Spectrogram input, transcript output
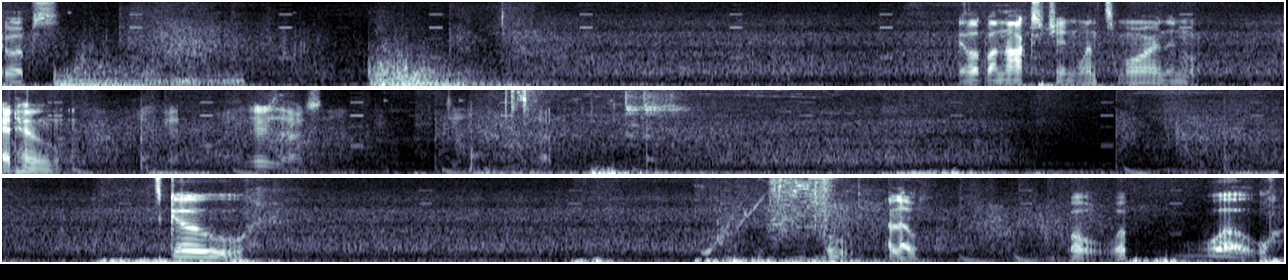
Whoops. Fill up on oxygen once more, and then we'll head home. Okay. There's oxygen. Didn't know what's up. Let's go. Oh, hello. Whoa, whoop, whoa.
